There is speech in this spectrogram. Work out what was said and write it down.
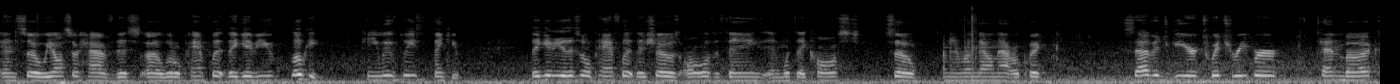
And so we also have this uh, little pamphlet they give you. Loki, can you move please? Thank you. They give you this little pamphlet that shows all of the things and what they cost. So I'm gonna run down that real quick. Savage Gear Twitch Reaper, 10 bucks.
